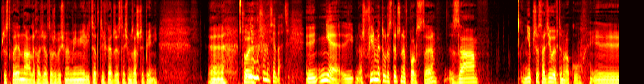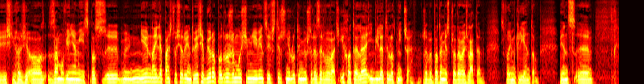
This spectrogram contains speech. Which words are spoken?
wszystko jedno, ale chodzi o to, żebyśmy mieli certyfikat, że jesteśmy zaszczepieni. E, Czyli nie musimy się bać. Y, nie. Firmy turystyczne w Polsce za nie przesadziły w tym roku, y, jeśli chodzi o zamówienia miejsc, bo y, nie wiem na ile Państwo się orientujecie, biuro podróży musi mniej więcej w styczniu, lutym już rezerwować i hotele, i bilety lotnicze, żeby potem je sprzedawać latem swoim klientom. Więc y, E,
